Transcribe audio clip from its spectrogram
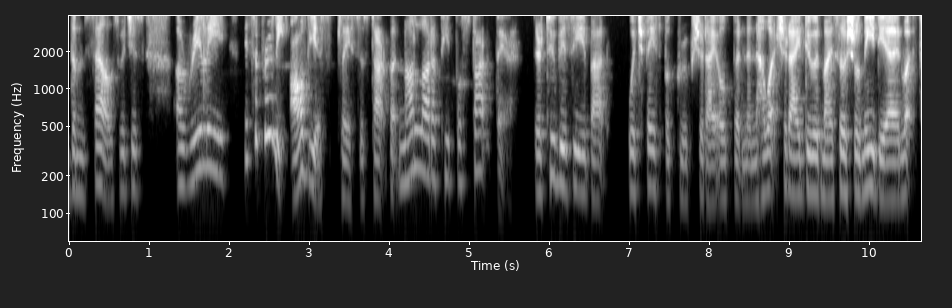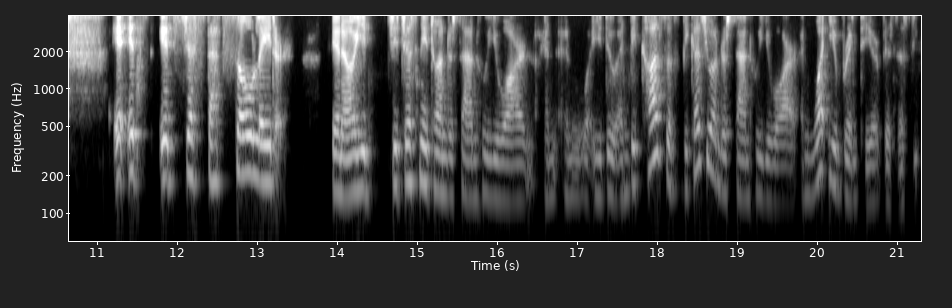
themselves, which is a really, it's a really obvious place to start, but not a lot of people start there. They're too busy about which Facebook group should I open and how, what should I do with my social media and what. It, it's it's just that's so later you know you you just need to understand who you are and, and, and what you do and because of because you understand who you are and what you bring to your business the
